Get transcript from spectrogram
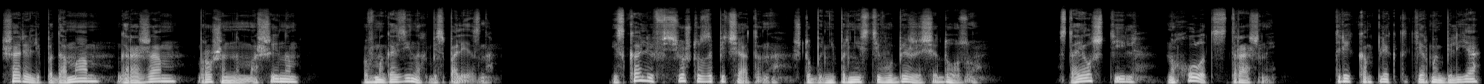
Шарили по домам, гаражам, брошенным машинам. В магазинах бесполезно. Искали все, что запечатано, чтобы не принести в убежище дозу. Стоял штиль, но холод страшный. Три комплекта термобелья,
